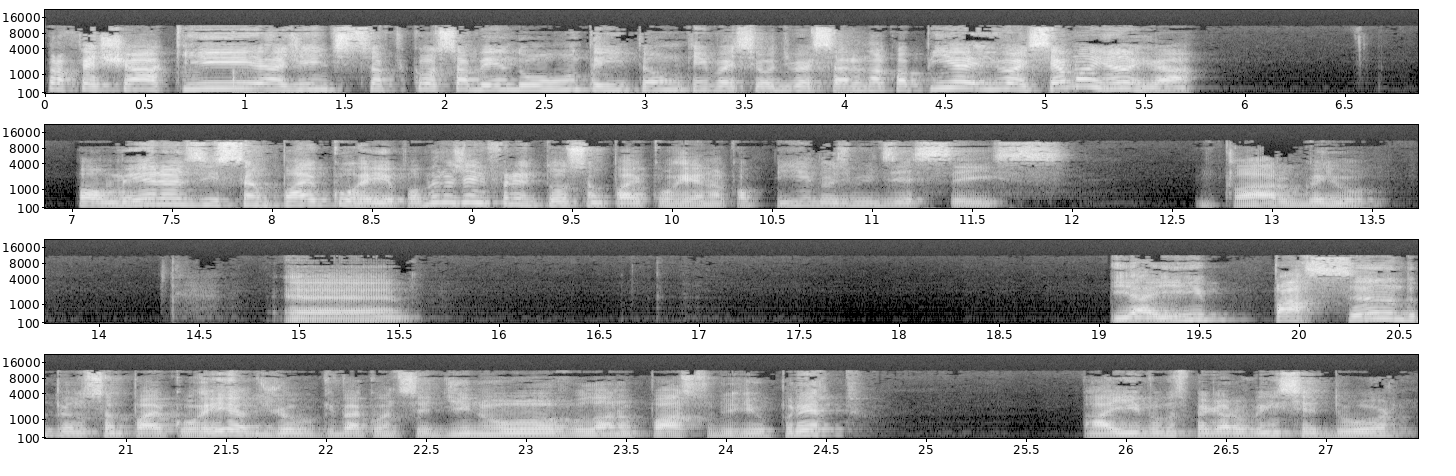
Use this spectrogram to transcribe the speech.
Para fechar aqui, a gente só ficou sabendo ontem, então, quem vai ser o adversário na Copinha e vai ser amanhã já. Palmeiras e Sampaio Correia. O Palmeiras já enfrentou Sampaio Correia na Copinha em 2016. E, claro, ganhou. É... E aí, passando pelo Sampaio Correia, jogo que vai acontecer de novo lá no Pasto do Rio Preto, aí vamos pegar o vencedor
